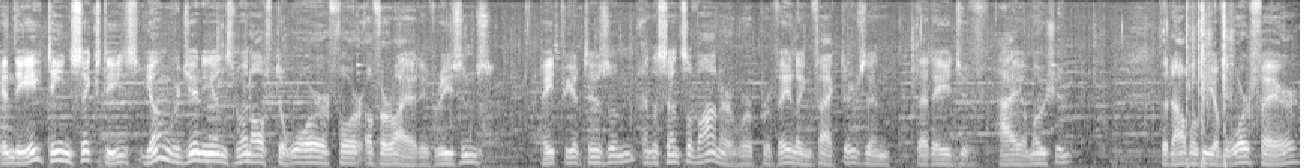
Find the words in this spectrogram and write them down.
In the 1860s, young Virginians went off to war for a variety of reasons. Patriotism and a sense of honor were prevailing factors in that age of high emotion. The novelty of warfare,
